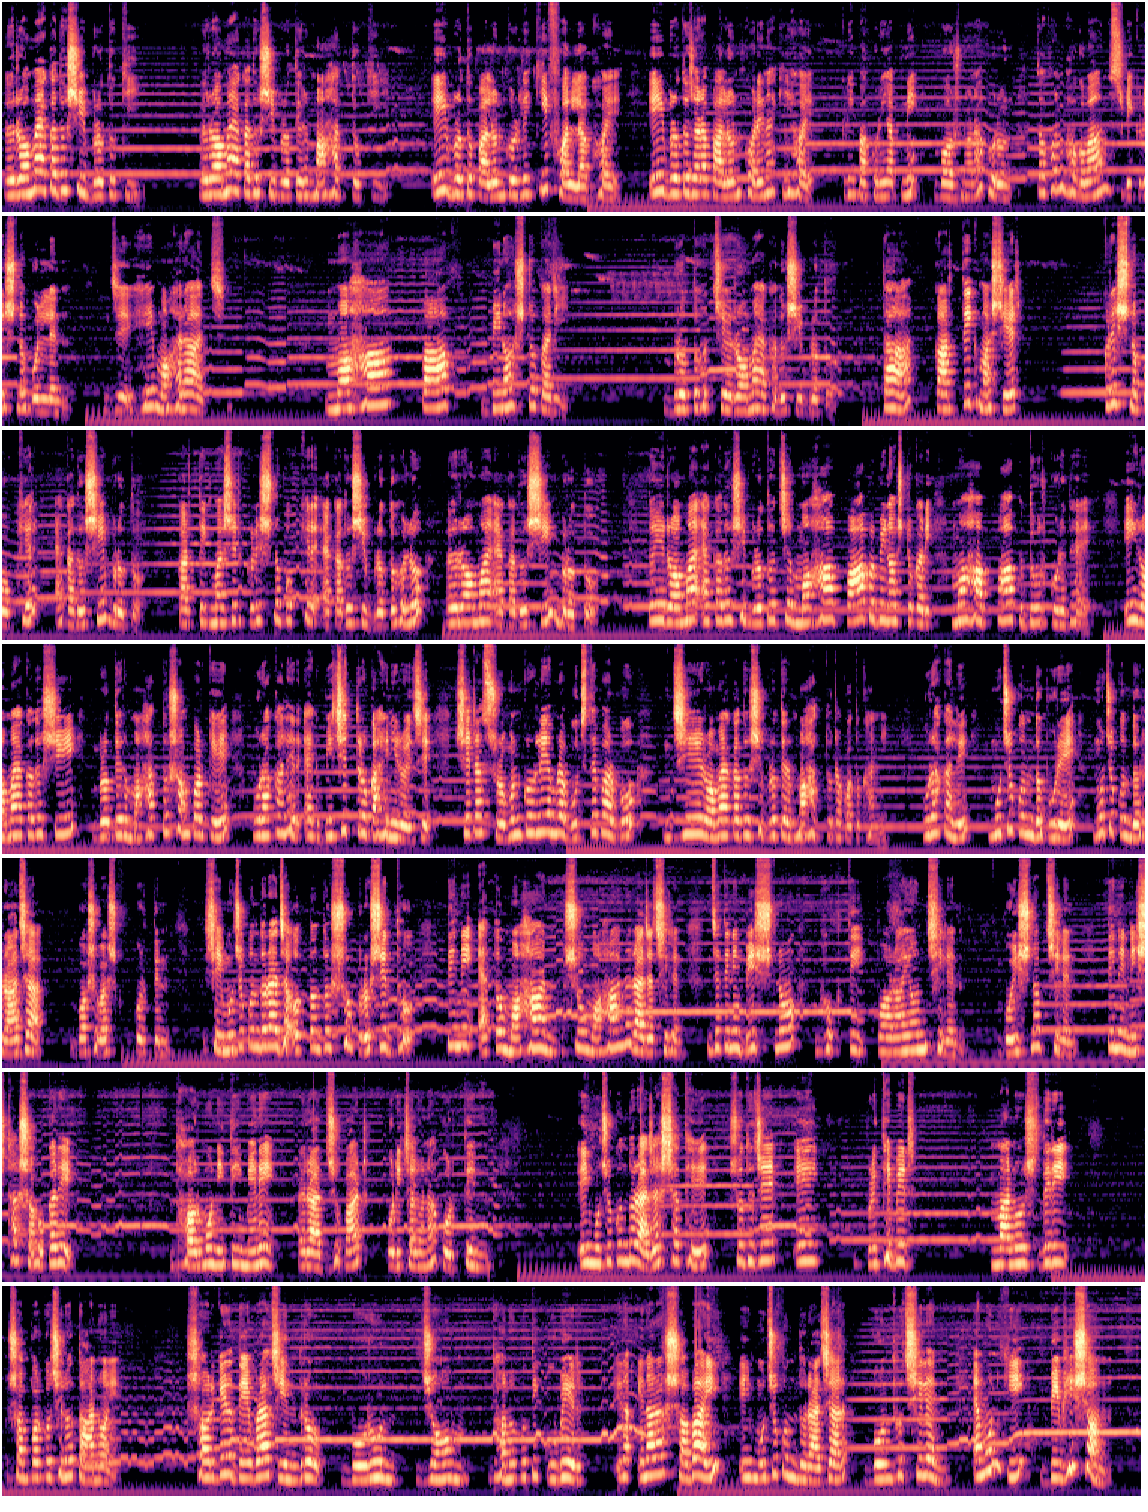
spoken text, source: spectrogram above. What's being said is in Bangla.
রমা একাদশী ব্রত কি? রমা একাদশী ব্রতের মাহাত্ম কি? এই ব্রত পালন করলে কি ফল লাভ হয়? এই ব্রত যারা পালন করে না, কি হয়? কৃপা করে আপনি বর্ণনা করুন। তখন ভগবান শ্রীকৃষ্ণ বললেন যে হে মহারাজ মহা পাপ বিনষ্টকারী। ব্রত হচ্ছে রমা একাদশী ব্রত। তা কার্তিক মাসের কৃষ্ণপক্ষের একাদশী ব্রত। কার্তিক মাসের কৃষ্ণপক্ষের একাদশী ব্রত হল রমা একাদশী ব্রত। তো এই রমা একাদশী ব্রত হচ্ছে মহাপাপ বিনষ্টকারী, মহাপাপ দূর করে দেয়। এই রমা একাদশী ব্রতের মাহাত্ম সম্পর্কে পুরাকালের এক বিচিত্র কাহিনী রয়েছে। সেটা শ্রবণ করলেই আমরা বুঝতে পারব যে রমা একাদশী ব্রতের মাহাত্মটা কতখানি। পুরাকালে মুচুকুন্দপুরে মুচুকুন্দ রাজা বসবাস করতেন। সেই মুচুকুন্দ রাজা অত্যন্ত সুপ্রসিদ্ধ। তিনি এত মহান, সুমহান রাজা ছিলেন যে তিনি বিষ্ণু ভক্তি পরায়ণ ছিলেন। বৈষ্ণব ছিলেন। তিনি নিষ্ঠা সহকারে ধর্মনীতি মেনে রাজ্যপাঠ পরিচালনা করতেন। এই মুচুকুন্দ রাজার সাথে শুধু যে এই পৃথিবীর মানুষদেরই সম্পর্ক ছিল তা নয়। স্বর্গের দেবরাজ ইন্দ্র বরুণ, যম, ধনপতি কুবের, এরা, এনারা সবাই এই মুচুকুন্দ রাজার বন্ধু ছিলেন। এমনকি বিভীষণ,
